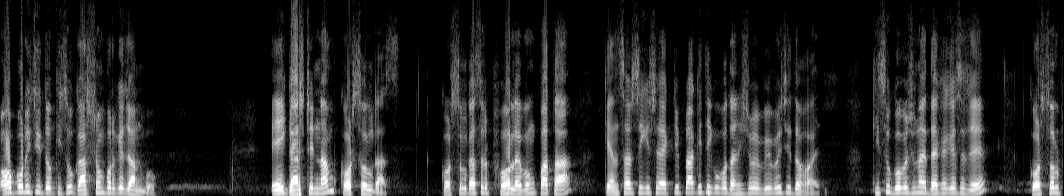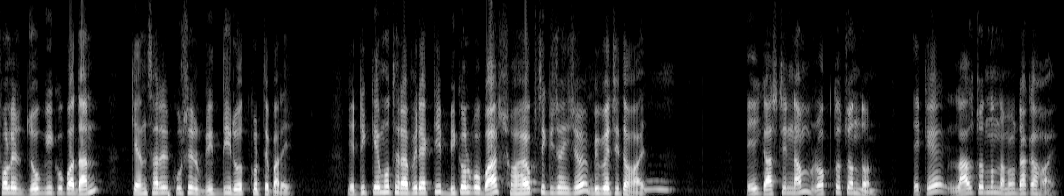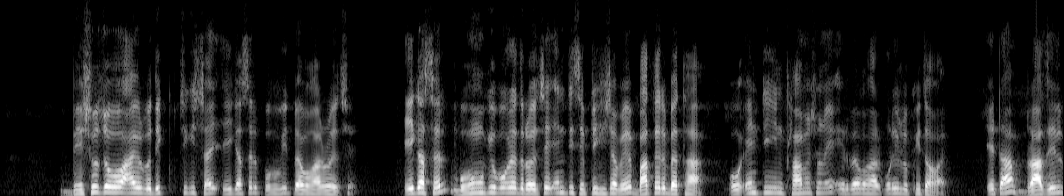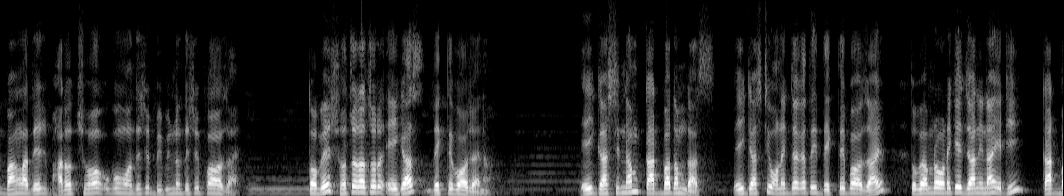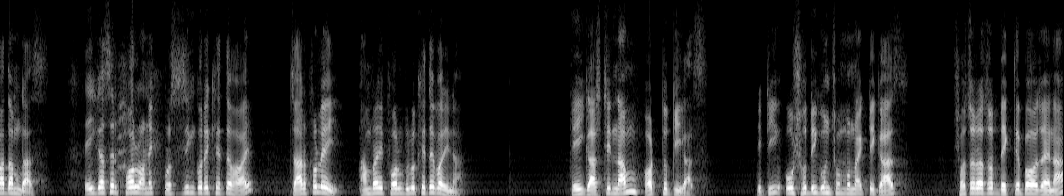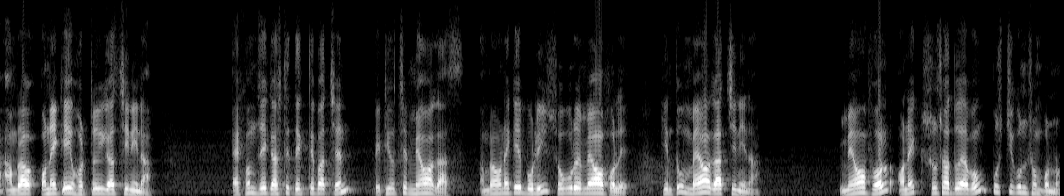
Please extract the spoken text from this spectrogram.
অপরিচিত কিছু গাছ সম্পর্কে জানব। এই গাছটির নাম করসল গাছ। করসল গাছের ফল এবং পাতা ক্যান্সার চিকিৎসায় একটি প্রাকৃতিক উপাদান হিসেবে বিবেচিত হয়। কিছু গবেষণায় দেখা গেছে যে করসল ফলের যৌগিক উপাদান ক্যান্সারের কোষের বৃদ্ধি রোধ করতে পারে। এটি কেমোথেরাপির একটি বিকল্প বা সহায়ক চিকিৎসা হিসেবে বিবেচিত হয়। এই গাছটির নাম রক্তচন্দন। একে লাল চন্দন নামেও ডাকা হয়। ভেষজ ও আয়ুর্বেদিক চিকিৎসায় এই গাছের বহুবিধ ব্যবহার রয়েছে। এই গাছের বহুমুখী উপকারিতা রয়েছে অ্যান্টিসেপটিক হিসাবে বাতের ব্যথা ও অ্যান্টি ইনফ্লামেশনে এর ব্যবহার পরিলক্ষিত হয়। এটা ব্রাজিল, বাংলাদেশ, ভারত সহ উপমহাদেশের বিভিন্ন দেশে পাওয়া যায়। তবে সচরাচর এই গাছ দেখতে পাওয়া যায় না। এই গাছটির নাম কাঠবাদাম গাছ। এই গাছটি অনেক জায়গাতেই দেখতে পাওয়া যায়, তবে আমরা অনেকেই জানি না এটি কাঠবাদাম গাছ। এই গাছের ফল অনেক প্রসেসিং করে খেতে হয়। যার ফলেই আমরা এই ফলগুলো খেতে পারি না। এই গাছটির নাম হর্তকি গাছ। এটি ঔষধি গুণ সম্পন্ন একটি গাছ। সচরাচর দেখতে পাওয়া যায় না, আমরা অনেকেই হর্তকি গাছ চিনি না। এখন যে গাছটি দেখতে পাচ্ছেন, এটি হচ্ছে মেওয়া গাছ। আমরা অনেকেই বলি সবুরে মেওয়া ফলে, কিন্তু মেওয়া গাছ চিনি না। মেওয়া ফল অনেক সুস্বাদু এবং পুষ্টিগুণ সম্পন্ন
